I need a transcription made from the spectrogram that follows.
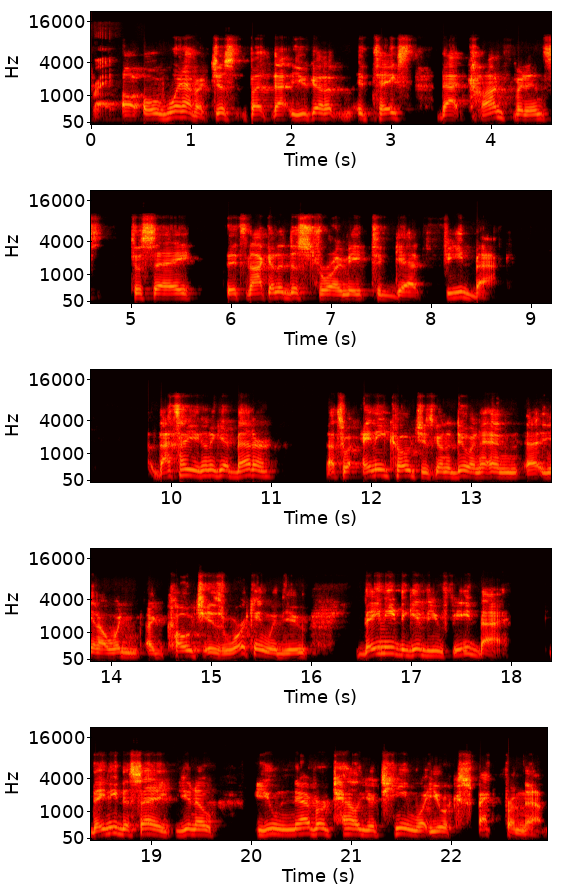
Right. Or, or whatever. Just, but that you got to, it takes that confidence to say, it's not going to destroy me to get feedback that's how you're going to get better. That's what any coach is going to do. And, and uh, you know, when a coach is working with you, they need to give you feedback. They need to say, you know, you never tell your team what you expect from them.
